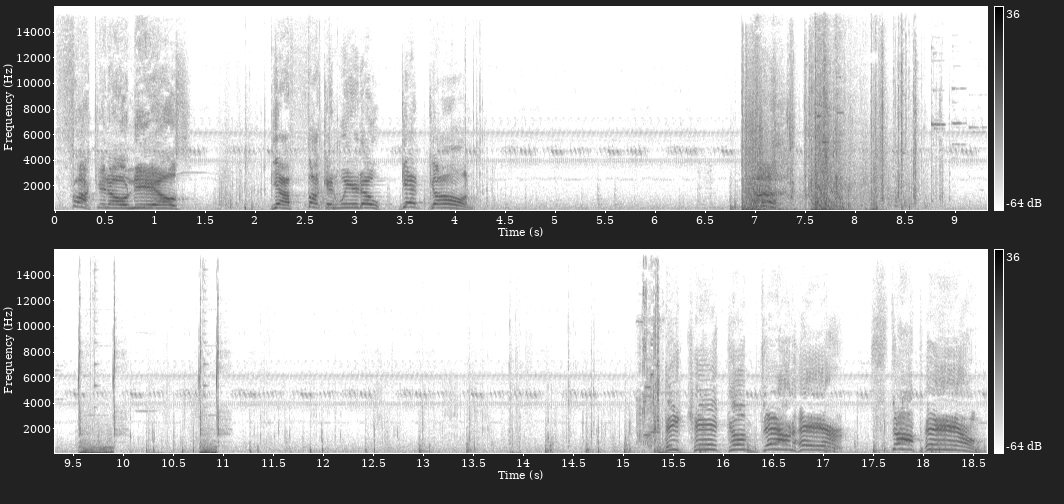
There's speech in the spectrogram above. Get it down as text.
Fucking O'Neills! You fucking weirdo! Get gone! He can't come down here! Stop him!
